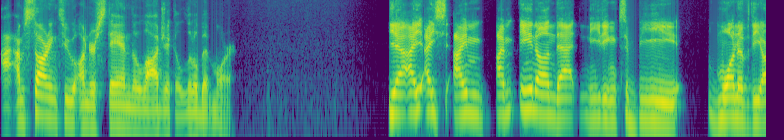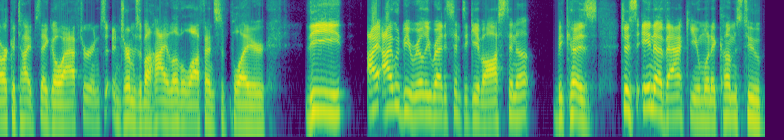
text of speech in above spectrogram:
I, I'm starting to understand the logic a little bit more. Yeah, I, I, I'm I'm in on that needing to be one of the archetypes they go after in, in terms of a high level offensive player. The I, I would be really reticent to give Austin up because just in a vacuum when it comes to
